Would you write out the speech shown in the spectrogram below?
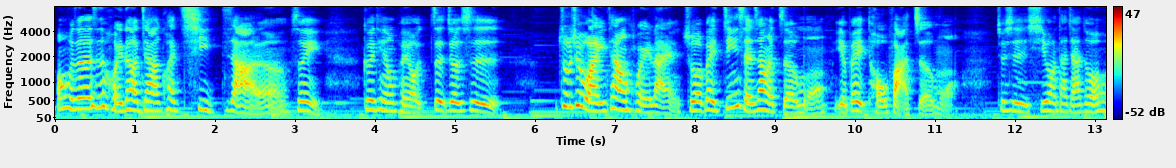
哦，我真的是回到家快气炸了。所以各位听众朋友，这就是出去玩一趟回来，除了被精神上的折磨，也被头发折磨。就是希望大家都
